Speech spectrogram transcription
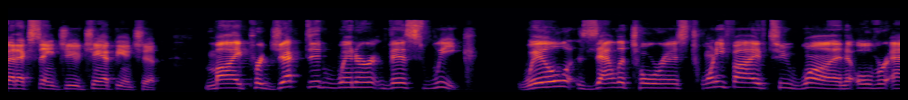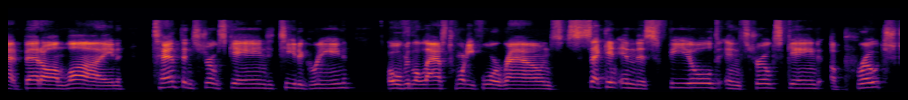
FedEx St. Jude Championship. My projected winner this week, Will Zalatoris, 25 to 1 over at BetOnline, 10th in strokes gained, tee to green over the last 24 rounds, second in this field in strokes gained approach,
